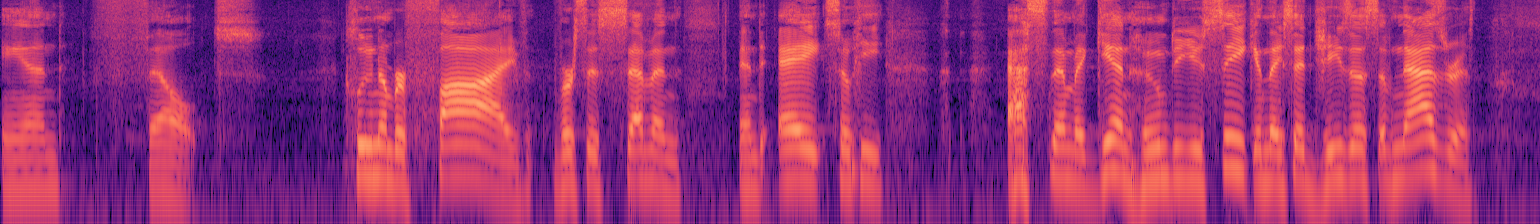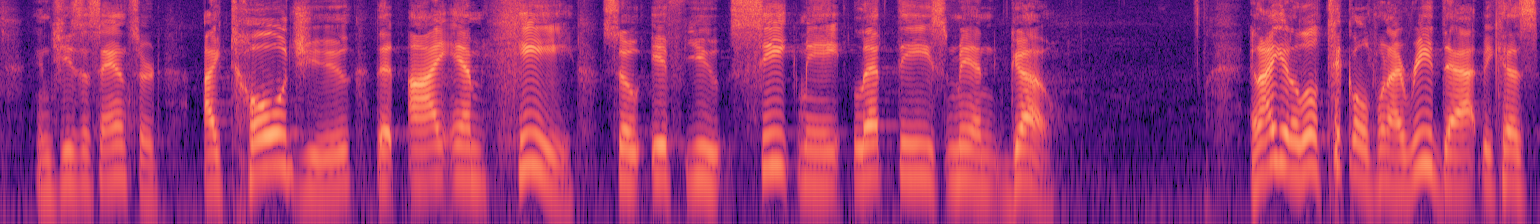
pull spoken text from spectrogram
and felt. Clue number five, verses seven and eight. So he asked them again, Whom do you seek? And they said, Jesus of Nazareth. And Jesus answered, I told you that I am He. So if you seek me, let these men go. And I get a little tickled when I read that because,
